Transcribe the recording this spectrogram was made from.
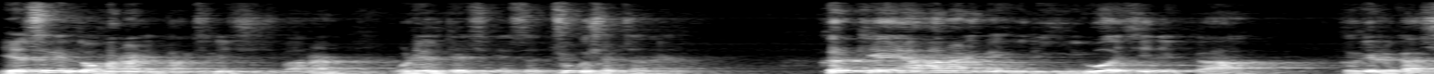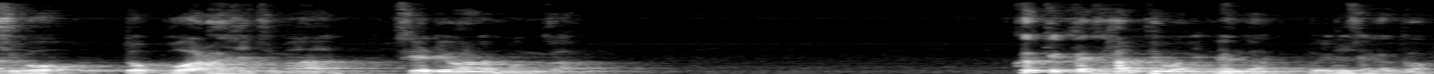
예수님도 하나님 당신이시지만은 우리를 대신해서 죽으셨잖아요. 그렇게 해야 하나님의 일이 이루어지니까 그 길을 가시고 또 부활하셨지만 세례요한은 뭔가 그렇게까지 할 필요가 있는가? 뭐 이런 생각도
